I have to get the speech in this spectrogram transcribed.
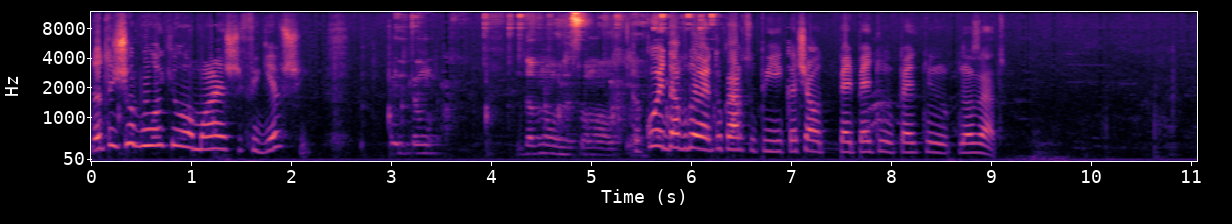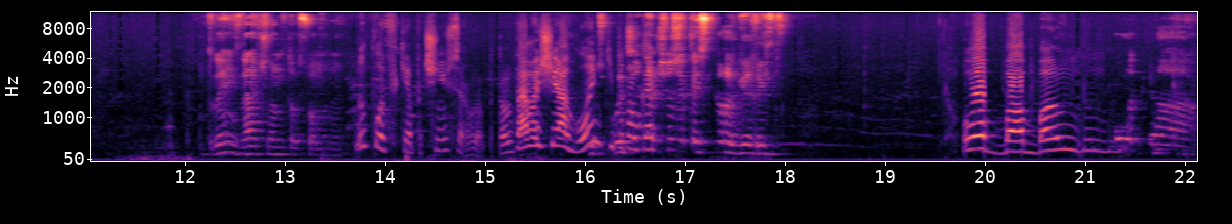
Да ты еще блоки ломаешь, офигевший. Давно уже сломал. Какой давно я эту карту перекачал 5, 5, минут, 5 минут назад? Тогда я не знаю, что она там сломанная. Ну пофиг, я починю все равно. Потом там вообще огонь, типа там как... же костер горит. О, бабан. Да.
